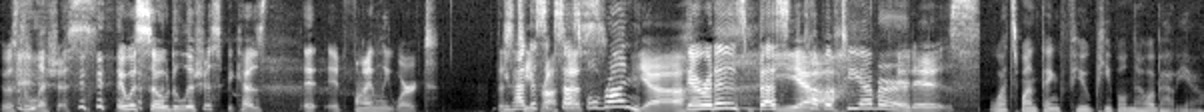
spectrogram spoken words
It was delicious. it was so delicious because it, it finally worked. This You had tea the process. successful run. Yeah. There it is. Best cup of tea ever. It is. What's one thing few people know about you?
